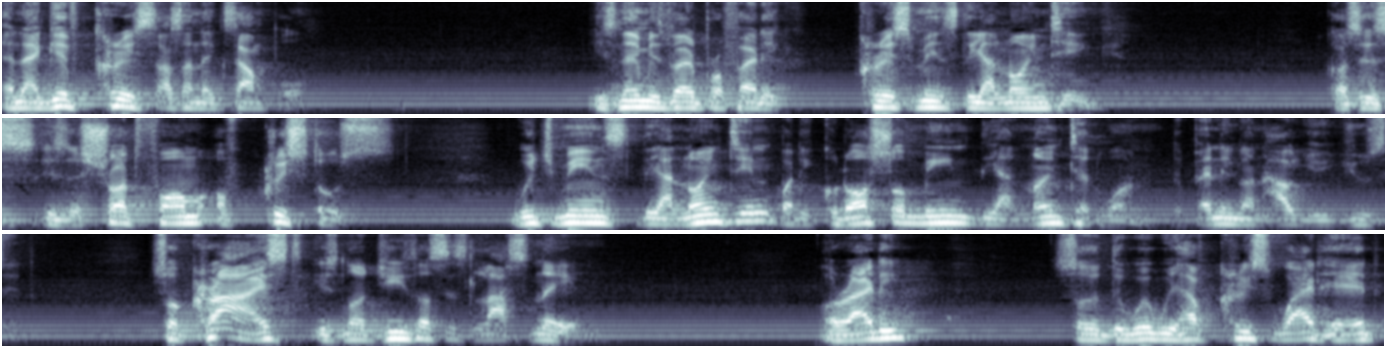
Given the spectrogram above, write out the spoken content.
and I gave Chris as an example. His name is very prophetic. Chris means the anointing because it's, it's a short form of Christos, which means the anointing, but it could also mean the anointed one depending on how you use it. So Christ is not Jesus' last name. Alrighty? So the way we have Chris Whitehead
